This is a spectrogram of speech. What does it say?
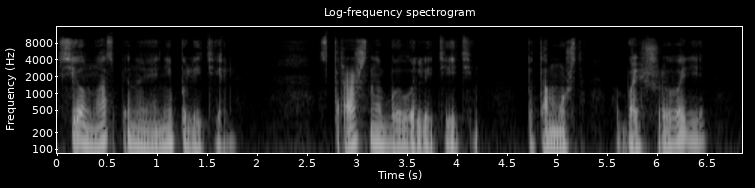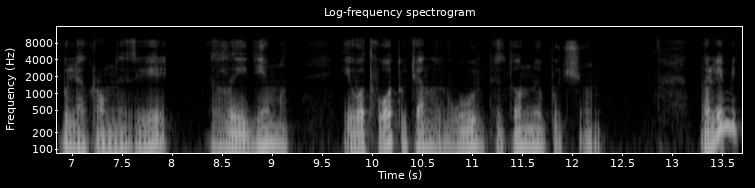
сел на спину, и они полетели. Страшно было лететь им, потому что в большой воде были огромные звери злые демоны, и вот-вот утянут вглубь бездонную пучину. Но лебедь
